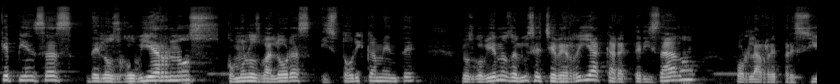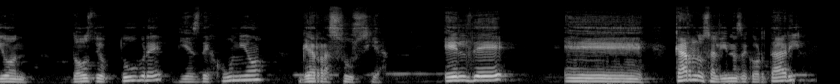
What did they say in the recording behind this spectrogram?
qué piensas de los gobiernos, cómo los valoras históricamente, los gobiernos de Luis Echeverría, caracterizado por la represión, 2 de octubre, 10 de junio, guerra sucia. El de eh, Carlos Salinas de Cortari,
